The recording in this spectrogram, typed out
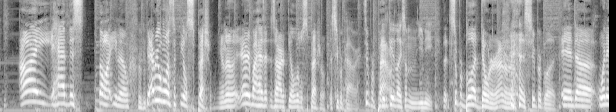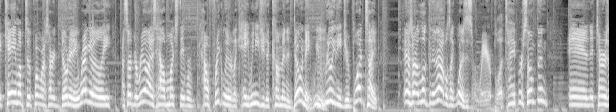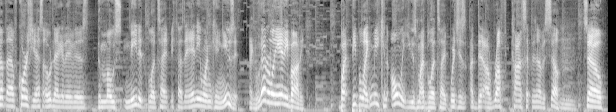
I had this thought, you know, everyone wants to feel special. You know, everybody has that desire to feel a little special. The superpower. Superpower. You get like something unique. The super blood donor. I don't know. Super blood. And uh, when it came up to the point where I started donating regularly, I started to realize how much they were, how frequently they were like, "Hey, we need you to come in and donate. We really need your blood type." And I started looking it up. I was like, "What is this? A rare blood type or something?" And it turns out that, of course, yes, O negative is the most needed blood type because anyone can use it, like literally anybody. But people like me can only use my blood type, which is a, a rough concept in and of itself. Mm. So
